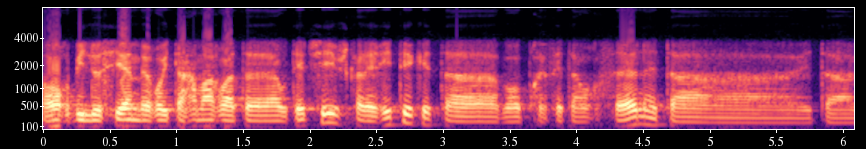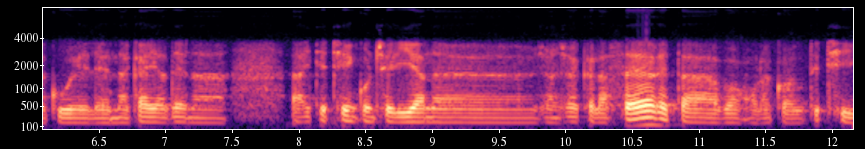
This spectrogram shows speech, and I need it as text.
Hor bildu ziren berroita hamar bat autetxi, Euskal Herritik, eta bo, prefeta hor zen, eta, eta gu lehen dena Aitetxeen kontselian uh, Jean-Jacques Lazer eta bon, horako autetxi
